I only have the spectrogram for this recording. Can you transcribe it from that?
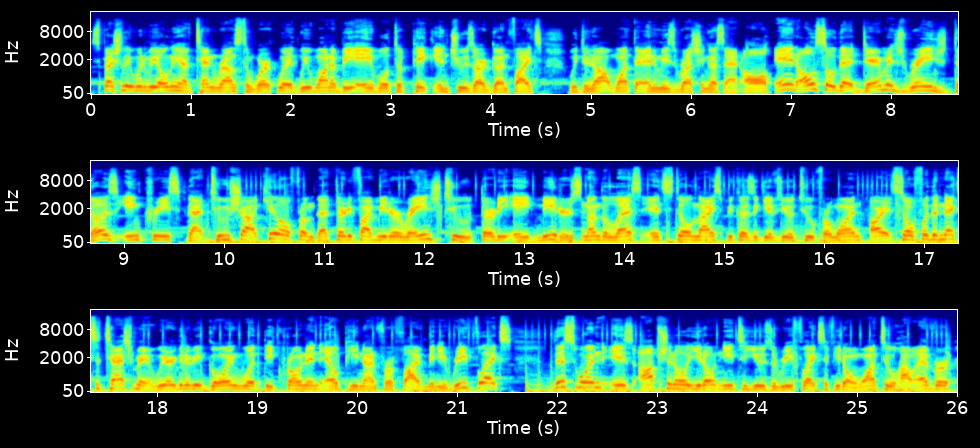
especially when we only have 10 rounds to work with. We want to be able to pick and choose our gunfights. We do not want the enemies rushing us at all. And also that damage range does increase that two-shot kill from that 35 meter range to 38 meters. Nonetheless, it's still nice because it gives you a two for one. All right, so for the next attachment, we are going to be going with the Cronen LP945 Mini Reflex. This one is optional. You don't need to use the reflex if you don't want to. However,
